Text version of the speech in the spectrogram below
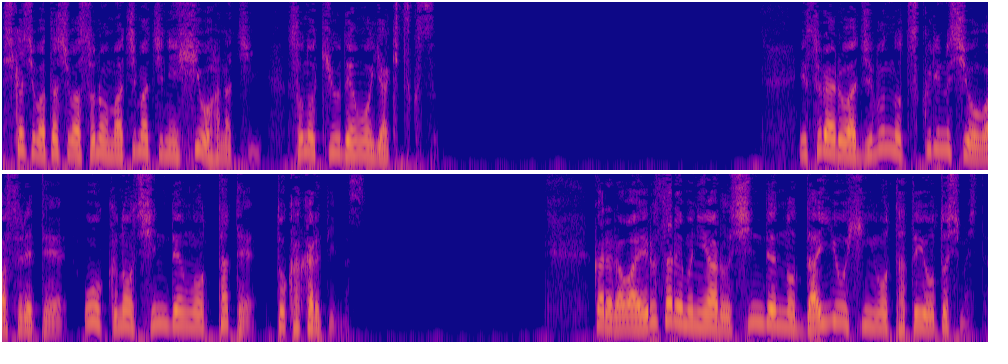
しかし私はその町々に火を放ち、その宮殿を焼き尽くす。イスラエルは自分の作り主を忘れて多くの神殿を建てと書かれています。彼らはエルサレムにある神殿の代用品を建てようとしました。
